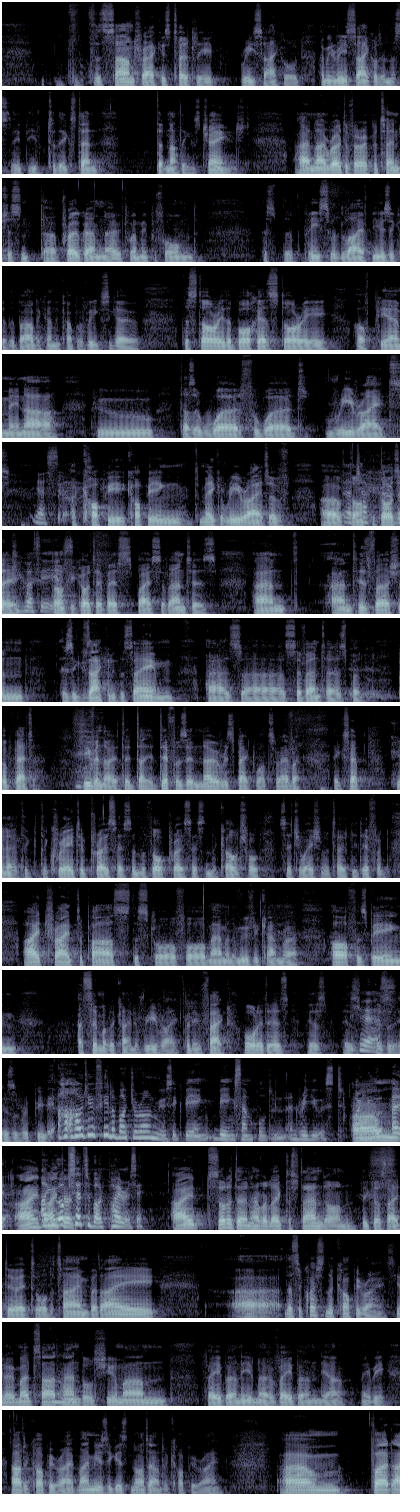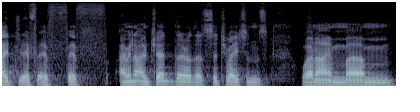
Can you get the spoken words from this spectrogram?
the, the soundtrack is totally recycled. I mean, recycled in the, to the extent that nothing has changed. And I wrote a very pretentious uh, program note when we performed this, the piece with live music at the Barbican a couple of weeks ago. The story, the Borges story of Pierre Menard, who does a word for word rewrite, Yes. a copy, copying to make a rewrite of, of A Don Quixote, Don Quixote, Don yes. Quixote by, by Cervantes, and and his version is exactly the same as uh, Cervantes, but but better, even though it, it differs in no respect whatsoever, except you know the, the creative process and the thought process and the cultural situation are totally different. I tried to pass the score for Man with the Movie Camera off as being a similar kind of rewrite, but in fact, all it is is is, Yes. is, a, is a repeat. How, how do you feel about your own music being being sampled and, and reused? Are Um, you, are, I- are I you upset about piracy? I sort of don't have a leg to stand on because I do it all the time, but I. Uh, there's a question of copyright. You know, Mozart, Handel, Schumann, Webern, you know, Webern, yeah, maybe, out of copyright. My music is not out of copyright. Um, but I, if, if, if, I mean, I'm, gen- there are the situations when I'm, um,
